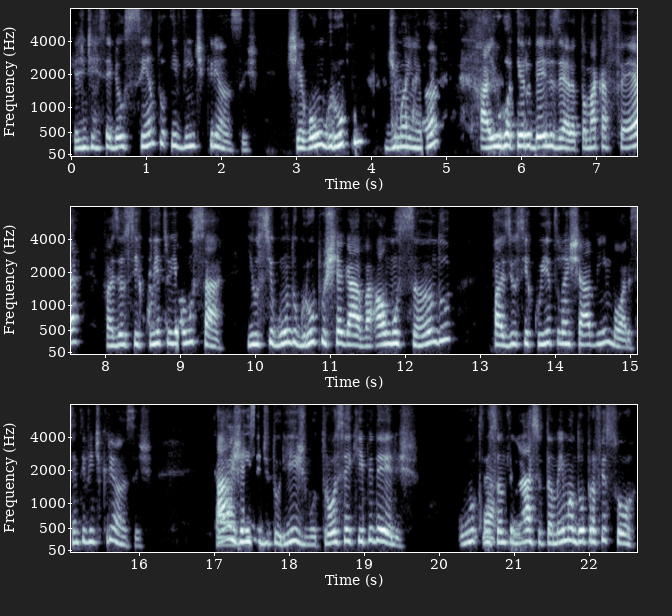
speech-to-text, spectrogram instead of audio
que a gente recebeu 120 crianças. Chegou um grupo de manhã, aí o roteiro deles era tomar café, fazer o circuito e almoçar e o segundo grupo chegava almoçando, fazia o circuito, lanchava e ia embora. 120 crianças. A agência de turismo trouxe a equipe deles. O, o Santo Inácio também mandou professor.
